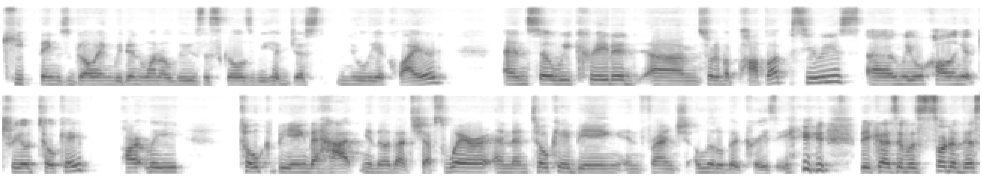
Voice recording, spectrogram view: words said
keep things going. We didn't want to lose the skills we had just newly acquired. And so we created um, sort of a pop up series. Uh, we were calling it Trio Toque, partly toque being the hat, you know, that chefs wear, and then toque being in French a little bit crazy because it was sort of this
